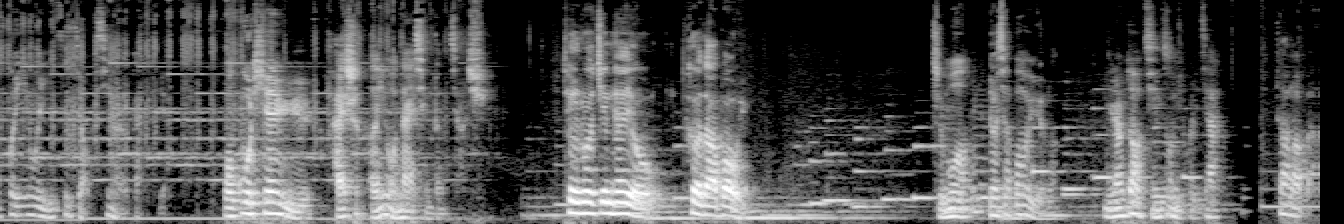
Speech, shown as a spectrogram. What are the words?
不会因为一次侥幸而改变。我顾天宇还是很有耐心等下去。听说今天有特大暴雨，芷墨要下暴雨了，你让赵琴送你回家。赵老板，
